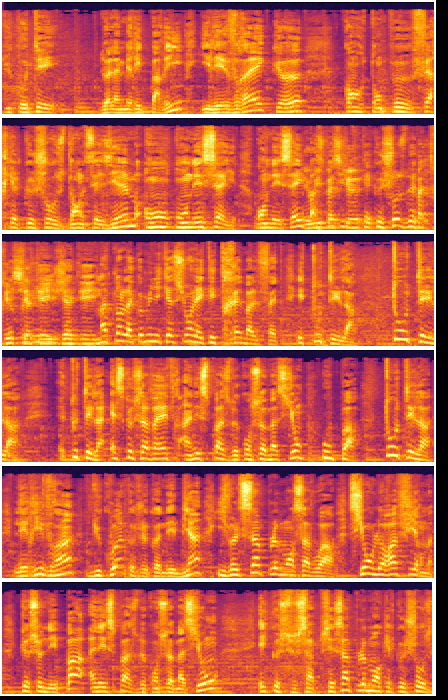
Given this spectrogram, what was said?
du côté de la mairie de Paris, il est vrai que quand on peut faire quelque chose dans le 16e, on, essaye. On essaye parce, que, c'est quelque chose de. Patrice, il y, a des... Maintenant, la communication, elle a été très mal faite. Et tout est là. Tout est là. Tout est là. Est-ce que ça va être un espace de consommation ou pas? Tout est là. Les riverains du coin que je connais bien, ils veulent simplement savoir si on leur affirme que ce n'est pas un espace de consommation et que c'est simplement quelque chose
